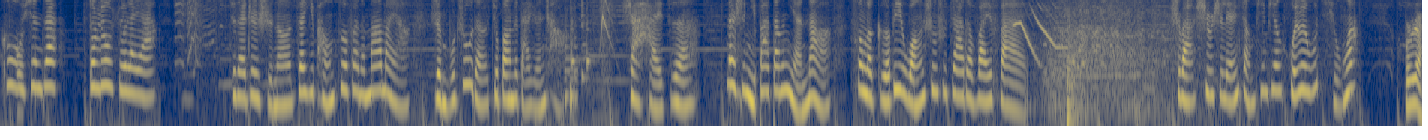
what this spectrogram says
可我现在都六岁了呀。”就在这时呢，在一旁做饭的妈妈呀，忍不住的就帮着打圆场：“傻孩子，那是你爸当年呐蹭了隔壁王叔叔家的 WiFi。”是吧？是不是联想翩翩，回味无穷啊？不是，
